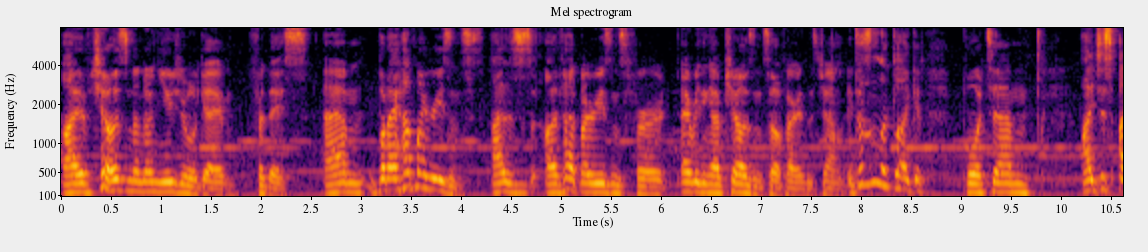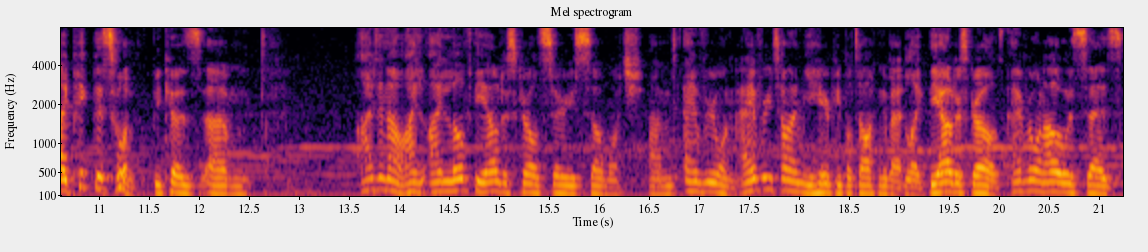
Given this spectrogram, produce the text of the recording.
I have chosen an unusual game for this, um, but I have my reasons, as I've had my reasons for everything I've chosen so far in this channel. It doesn't look like it, but um, I just I picked this one because um, I don't know. I, I love the Elder Scrolls series so much, and everyone, every time you hear people talking about like the Elder Scrolls, everyone always says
